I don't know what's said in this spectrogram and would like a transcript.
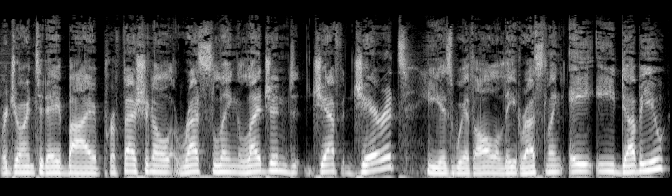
We're joined today by professional wrestling legend Jeff Jarrett. He is with All Elite Wrestling AEW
